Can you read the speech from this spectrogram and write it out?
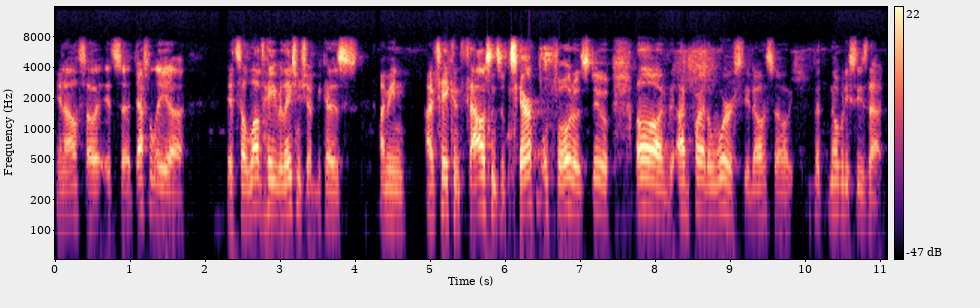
You know, so it's a, definitely a, it's a love-hate relationship because, I mean, I've taken thousands of terrible photos too. Oh, I'm, I'm probably the worst, you know. So, but nobody sees that.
